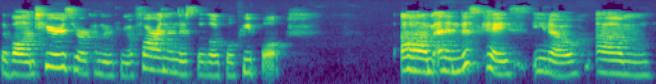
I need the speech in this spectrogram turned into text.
the volunteers who are coming from afar, and then there's the local people. Um, and in this case, you know, um,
